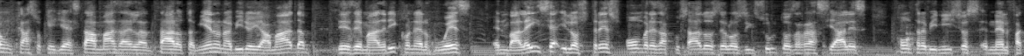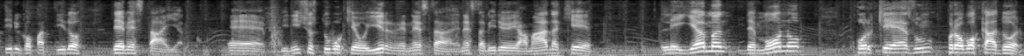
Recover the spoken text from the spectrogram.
un caso que ya está más adelantado, también una videollamada desde Madrid con el juez en Valencia y los tres hombres acusados de los insultos raciales contra Vinicius en el fatídico partido de Mestalla. Eh, Vinicius tuvo que oír en esta, en esta videollamada que le llaman de mono porque es un provocador,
